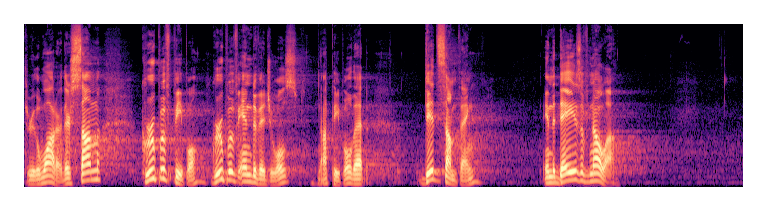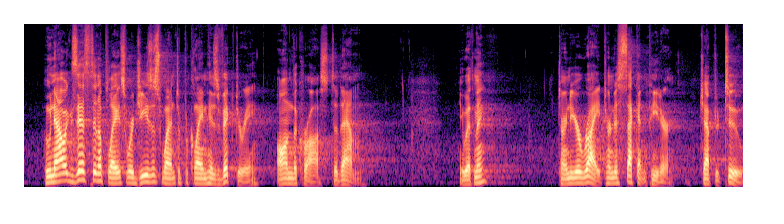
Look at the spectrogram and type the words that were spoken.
through the water. There's some group of people, group of individuals, not people, that did something in the days of Noah who now exist in a place where Jesus went to proclaim his victory on the cross to them. You with me? Turn to your right. Turn to 2 Peter chapter 2.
